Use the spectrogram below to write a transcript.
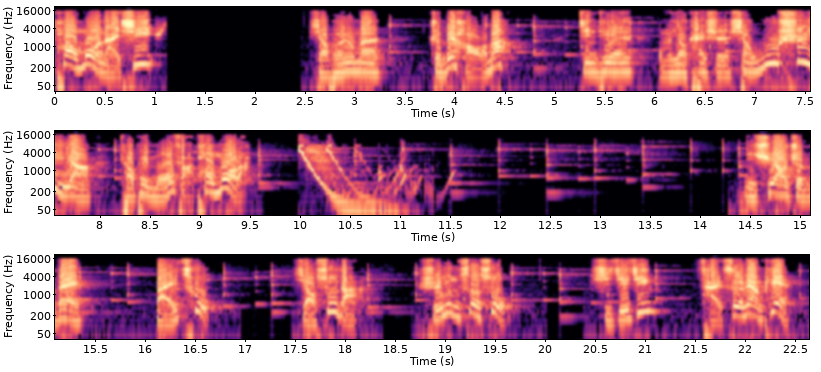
泡沫奶昔，小朋友们准备好了吗？今天我们要开始像巫师一样调配魔法泡沫了。你需要准备白醋、小苏打、食用色素、洗洁精、彩色亮片。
